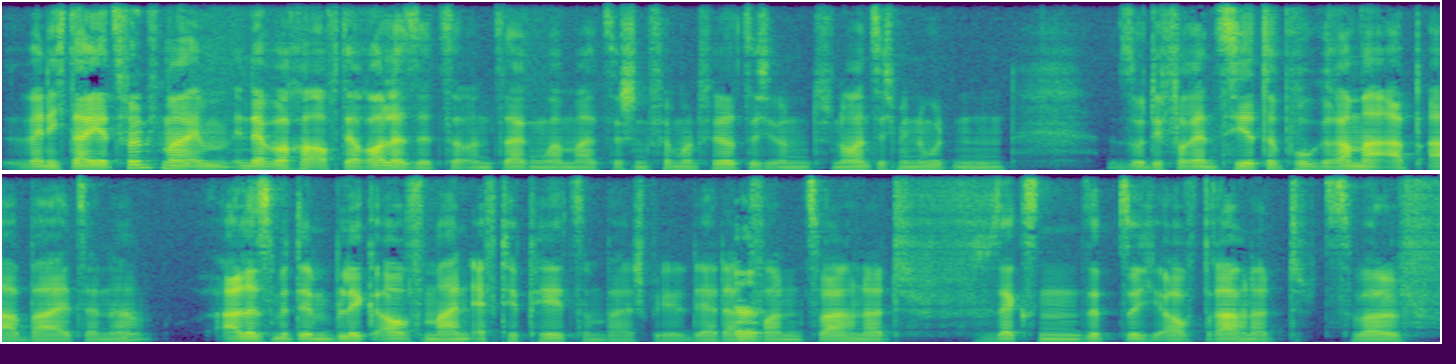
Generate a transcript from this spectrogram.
wenn ich da jetzt fünfmal im, in der Woche auf der Rolle sitze und sagen wir mal zwischen 45 und 90 Minuten so differenzierte Programme abarbeite, ne? Alles mit dem Blick auf meinen FTP zum Beispiel, der dann Ja. von 276 auf 312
